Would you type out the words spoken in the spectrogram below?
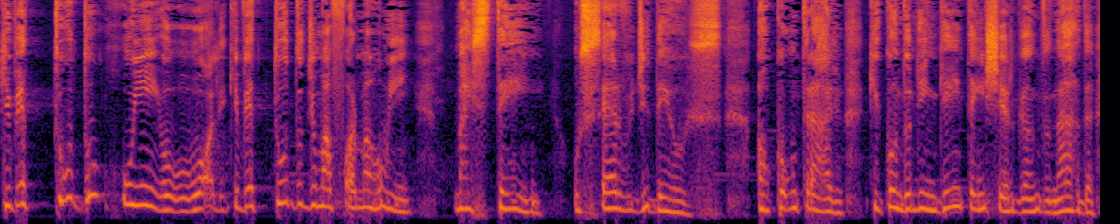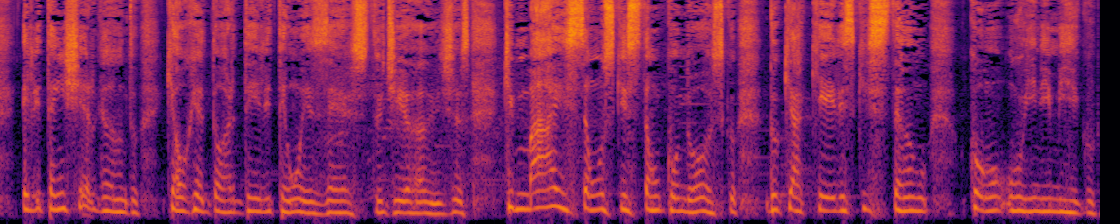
que vê tudo ruim, o Wally, que vê tudo de uma forma ruim. Mas tem o servo de Deus. Ao contrário, que quando ninguém está enxergando nada, ele está enxergando que ao redor dele tem um exército de anjos, que mais são os que estão conosco do que aqueles que estão com o inimigo.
